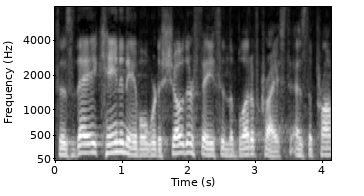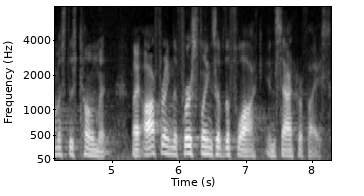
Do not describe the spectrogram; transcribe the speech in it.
says they, Cain and Abel, were to show their faith in the blood of Christ as the promised atonement by offering the firstlings of the flock in sacrifice.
